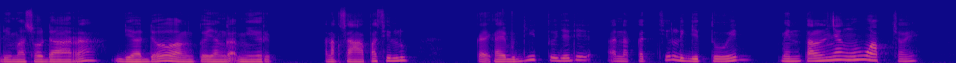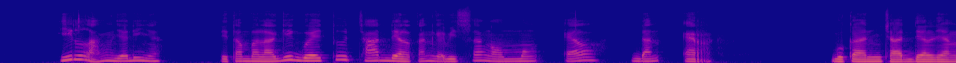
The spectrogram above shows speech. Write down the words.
Lima saudara, dia doang tuh yang gak mirip. Anak siapa sih lu? Kayak kayak begitu. Jadi anak kecil digituin, mentalnya nguap coy. Hilang jadinya ditambah lagi gue itu cadel kan gak bisa ngomong L dan R bukan cadel yang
